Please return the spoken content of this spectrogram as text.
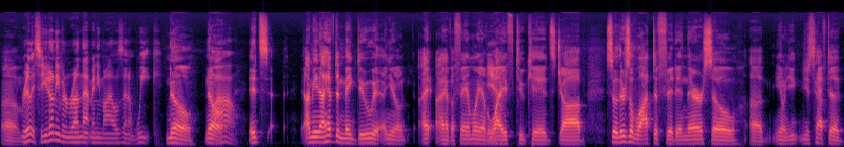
Um, really? So you don't even run that many miles in a week? No, no. Wow. It's, I mean, I have to make do. You know, I, I have a family, I have a Yeah. wife, two kids, job. So there's a lot to fit in there. So, uh, you know, you, you just have to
